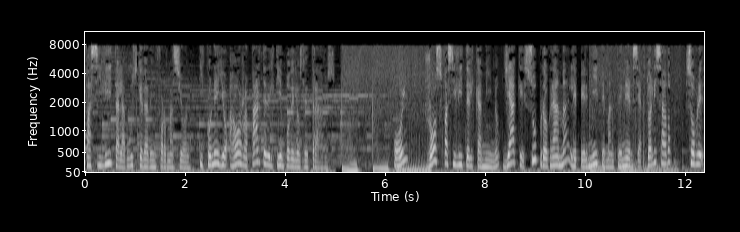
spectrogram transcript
facilita la búsqueda de información y con ello ahorra parte del tiempo de los letrados. Hoy, Ross facilita el camino, ya que su programa le permite mantenerse actualizado sobre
